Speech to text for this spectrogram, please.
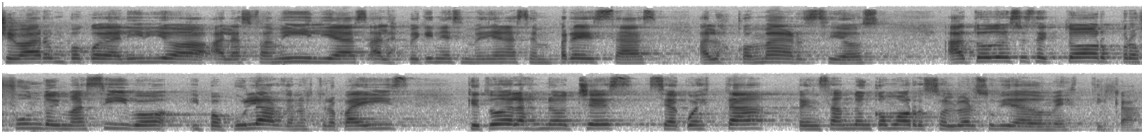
llevar un poco de alivio a, las familias, a las pequeñas y medianas empresas, a los comercios, a todo ese sector profundo y masivo y popular de nuestro país que todas las noches se acuesta pensando en cómo resolver su vida doméstica.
